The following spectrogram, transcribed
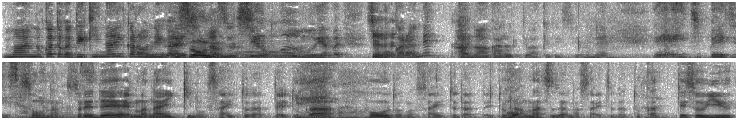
周りの方ができないからお願いします。っていうのはもうやっぱりそこからね、ええ。あの上がるってわけですよね、えー、1ページで300万。そうなんです。それで、まあ、ナイキのサイトだったりとか、フォードのサイトだったりとか、マツダのサイトだとかって、そう。いう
